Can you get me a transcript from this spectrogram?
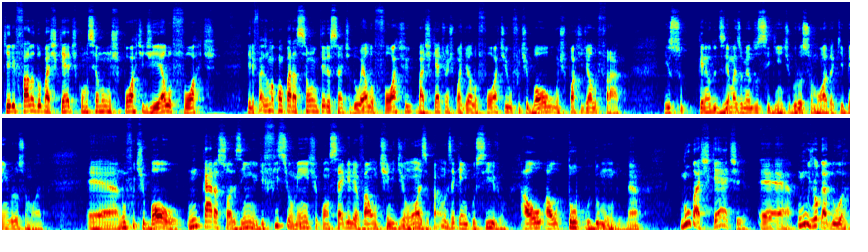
que ele fala do basquete como sendo um esporte de elo forte. Ele faz uma comparação interessante do elo forte, basquete é um esporte de elo forte, e o futebol um esporte de elo fraco. Isso querendo dizer mais ou menos o seguinte, grosso modo aqui, bem grosso modo. É, no futebol, um cara sozinho dificilmente consegue levar um time de 11, para não dizer que é impossível, ao, ao topo do mundo, né? No basquete, é, um jogador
